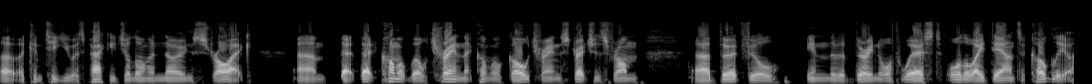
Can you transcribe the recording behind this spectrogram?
a, contiguous package along a known strike. Um, that that Commonwealth trend, that Commonwealth gold trend, stretches from uh, Burtville in the very northwest all the way down to Coglia,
